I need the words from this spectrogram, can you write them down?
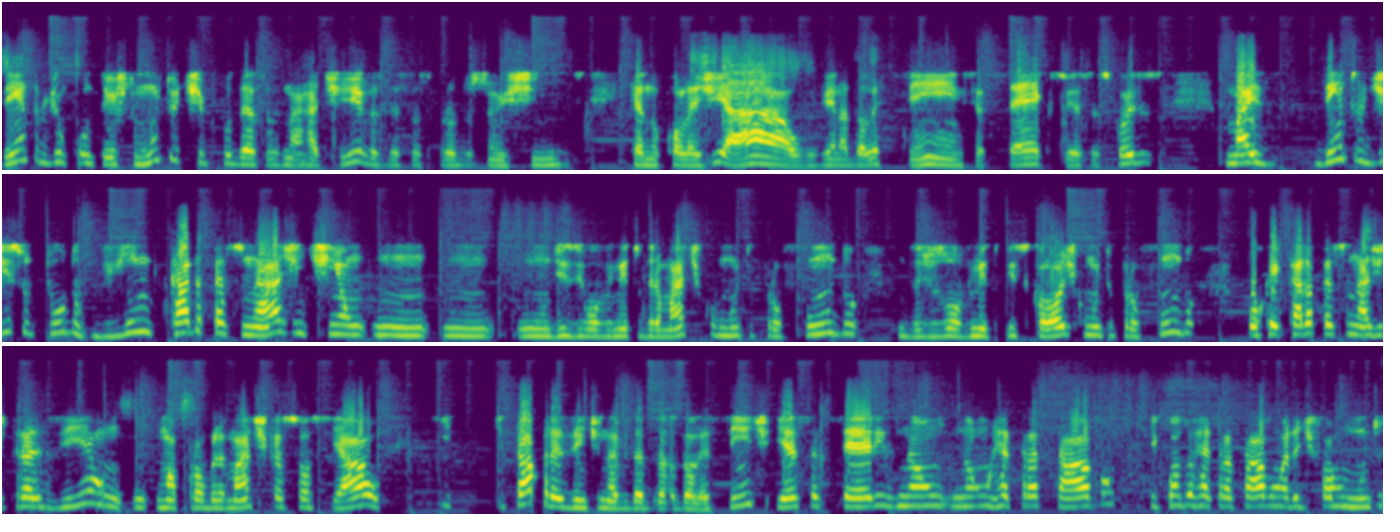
dentro de um contexto muito típico dessas narrativas, dessas produções teens, que é no colegial, vivendo adolescência, sexo e essas coisas, mas dentro disso tudo, vinha, cada personagem tinha um, um, um, desenvolvimento dramático muito profundo, um desenvolvimento psicológico muito profundo, porque cada personagem trazia um, uma problemática social que está presente na vida do adolescente e essas séries não, não retratavam, e quando retratavam era de forma muito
